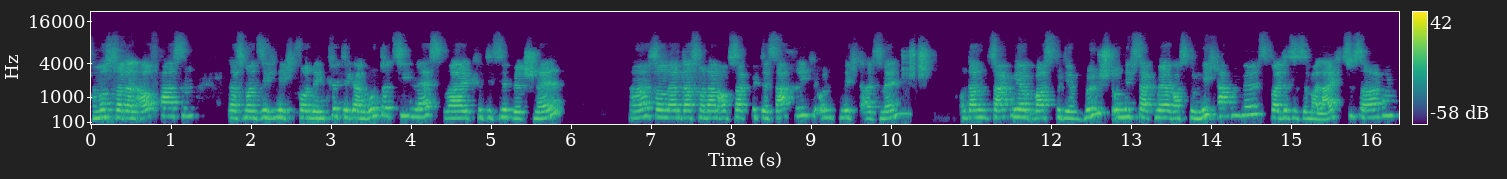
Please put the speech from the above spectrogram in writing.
Man muss zwar dann aufpassen, dass man sich nicht von den Kritikern runterziehen lässt, weil kritisiert wird schnell. ja, sondern dass man dann auch sagt, bitte sachlich und nicht als Mensch. Und dann sag mir, was du dir wünschst und nicht sag mir, was du nicht haben willst, weil das ist immer leicht zu sagen,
